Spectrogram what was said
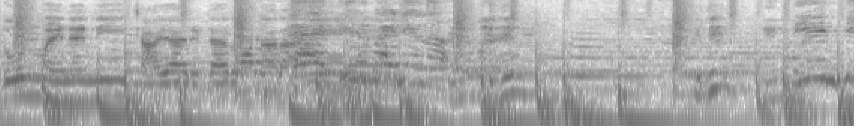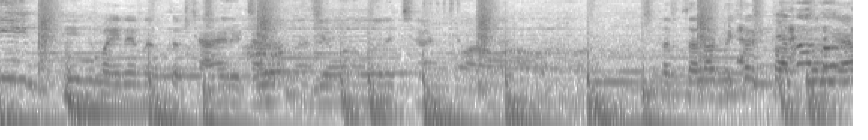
दोन महिन्यांनी छाया रिटायर होणार आहे. किती? तीन महिन्यानंतर छाया रिटायर जेवण वगैरे छान तर चला मी तर स्टॉप करूया.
